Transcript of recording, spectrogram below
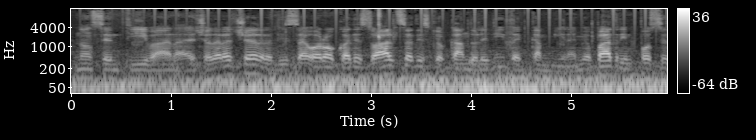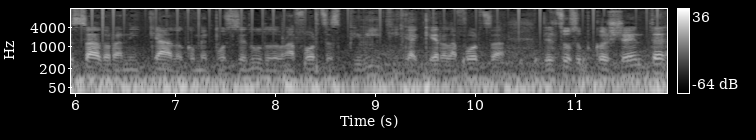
non sentiva, eccetera, eccetera, disse: Oh Rocco, adesso alzati, schioccando le dita e cammina. E mio padre, impossessato, rannicchiato, come posseduto da una forza spiritica, che era la forza del suo subconsciente,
